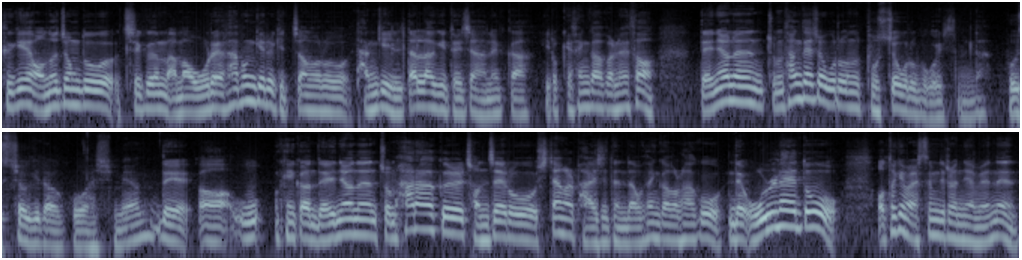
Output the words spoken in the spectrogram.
그게 어느 정도 지금 아마 올해 4분기를 기점으로 단기 일단락이 되지 않을까 이렇게 생각을 해서 내년은 좀 상대적으로는 보수적으로 보고 있습니다. 보수적이라고 하시면 네, 어, 우- 그러니까 내년은 좀 하락을 전제로 시장을 봐야지 된다고 생각을 하고, 근데 올해도 어떻게 말씀드렸냐면은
